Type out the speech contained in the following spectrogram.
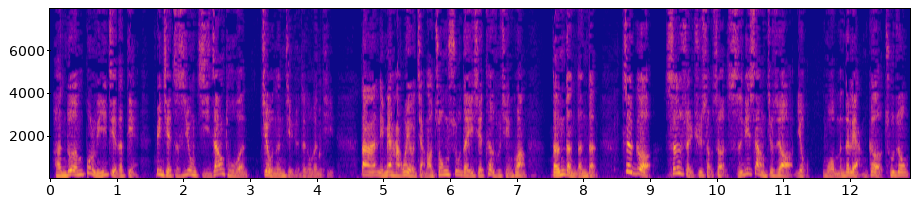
很多人不理解的点，并且只是用几张图文就能解决这个问题。当然，里面还会有讲到中枢的一些特殊情况等等等等。这个深水区手册实际上就是要有我们的两个初衷，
